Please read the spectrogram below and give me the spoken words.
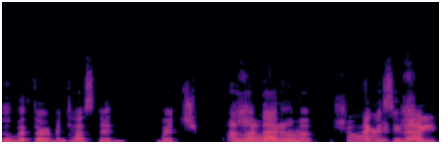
Uma Thurman tested, which I love that Sure, Uma. Sure, I can see that. She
